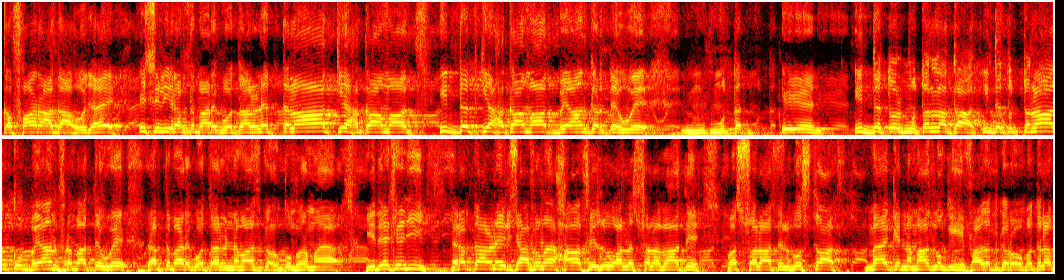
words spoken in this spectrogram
کفار ادا ہو جائے۔ اس لیے رب تبارک و تعالی نے طلاق کے حکامات، عدت کے حکامات بیان کرتے ہوئے عدت المطلقات عدت الطلاق کو بیان فرماتے ہوئے رب تبارک و تعالی نے نماز کا حکم فرمایا۔ یہ دیکھیں جی رب تعالی نے ارشاد فرمایا حافظ الصلاۃ والصلاۃ الوسطى میں کہ نمازوں کی حفاظت کرو مطلب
